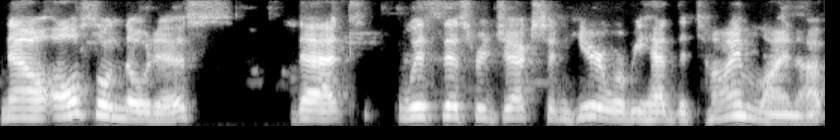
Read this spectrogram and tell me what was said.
now also notice that with this rejection here where we had the time line up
